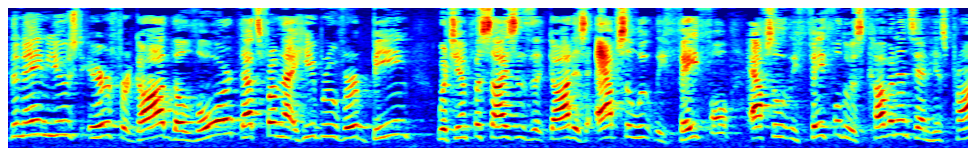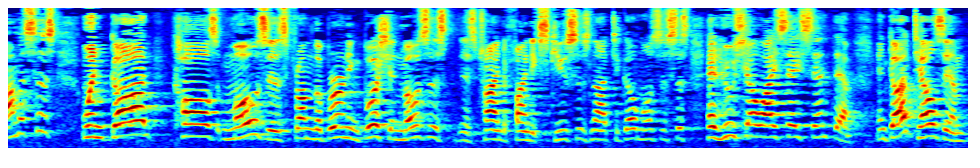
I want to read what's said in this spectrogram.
The name used here for God, the Lord, that's from that Hebrew verb being, which emphasizes that God is absolutely faithful, absolutely faithful to his covenants and his promises. When God calls Moses from the burning bush, and Moses is trying to find excuses not to go, Moses says, And who shall I say sent them? And God tells him,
